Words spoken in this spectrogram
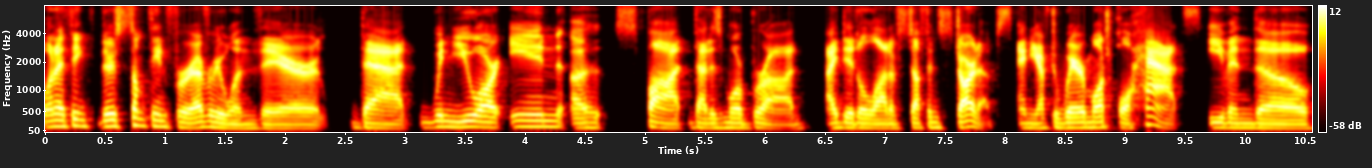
When I think there's something for everyone there that when you are in a spot that is more broad, I did a lot of stuff in startups and you have to wear multiple hats, even though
